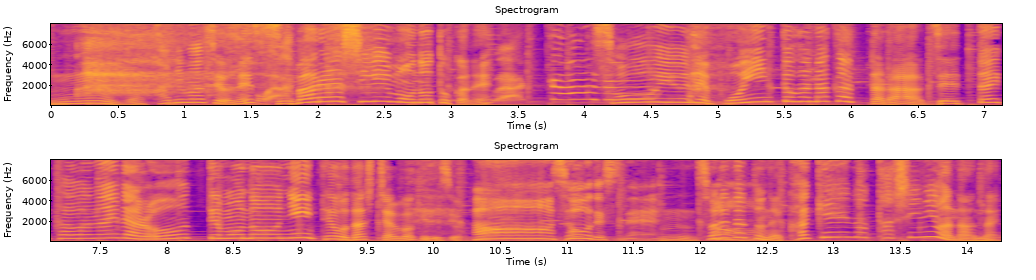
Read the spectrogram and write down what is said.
うん、わかりますよね。素晴らしいものとかね。そういうねポイントがなかったら絶対買わないだろうってものに手を出しちゃうわけですよ。ああそうですね。うん、それだとね家計の足しにはなんない。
